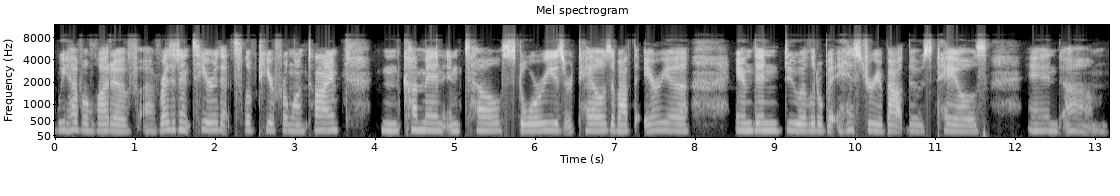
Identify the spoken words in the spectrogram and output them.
we have a lot of uh, residents here that's lived here for a long time and come in and tell stories or tales about the area and then do a little bit history about those tales. And um,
